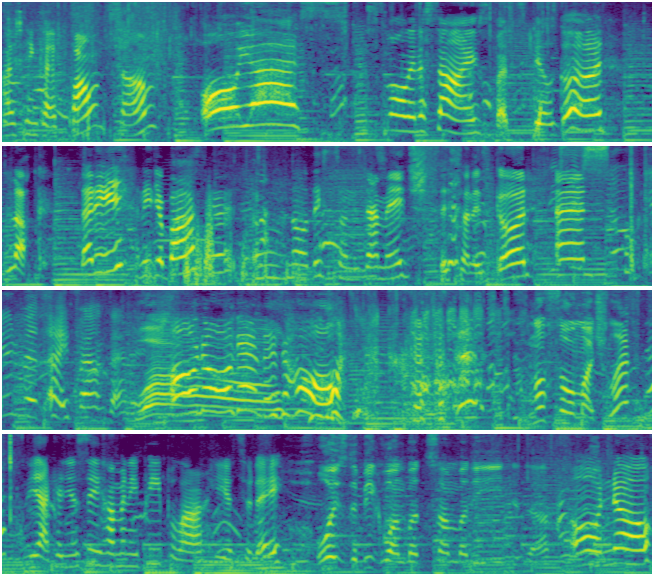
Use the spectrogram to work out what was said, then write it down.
I think I found some. Oh, yes. Small in a size, but still good. Look. Daddy, I need your basket. Oh, no, this one is damaged. This one is good. This And, so good, but I found that. Wow! oh no, again, there's a hole. Not so much left. Yeah, can you see how many people are here today? Oh, it's the big one, but somebody eat it. Huh? Oh no.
